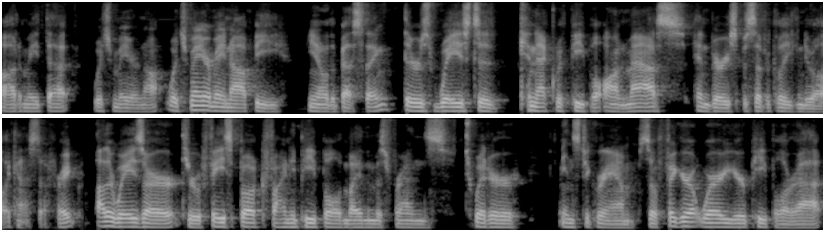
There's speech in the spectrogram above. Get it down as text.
automate that, which may or not which may or may not be, you know, the best thing. There's ways to connect with people en masse and very specifically you can do all that kind of stuff, right? Other ways are through Facebook, finding people, inviting them as friends, Twitter, Instagram. So figure out where your people are at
